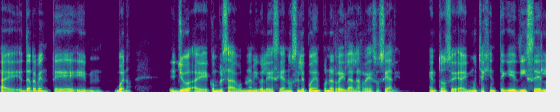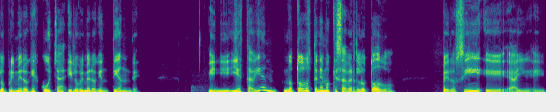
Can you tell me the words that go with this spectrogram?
eh, de repente, em, bueno, yo conversaba con un amigo, le decía, no se le pueden poner reglas a las redes sociales. Entonces, hay mucha gente que dice lo primero que escucha y lo primero que entiende. y está bien, no todos tenemos que saberlo todo pero sí eh, hay eh,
